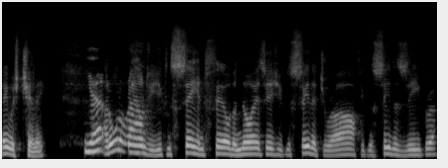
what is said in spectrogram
it was chilly. Yeah. And all around you, you can see and feel the noises. You can see the giraffe. You can see the zebra.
